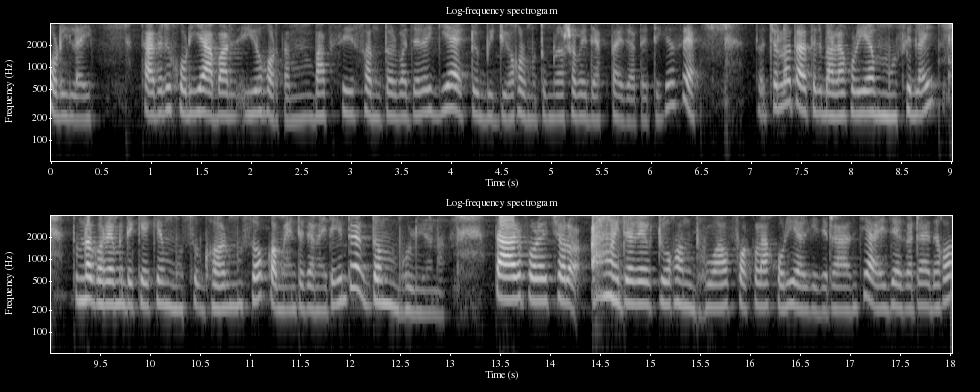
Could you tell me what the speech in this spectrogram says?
করিলাই তাড়াতাড়ি করিয়ে আবার ইয়ে করতাম। ভাবছি সন্তর বাজারে গিয়ে একটু ভিডিও করব, তোমরা সবাই দেখতাই যাতে, ঠিক আছে? তো চলো তাড়াতাড়ি ভালো করিয়া মুসিলাই তোমরা ঘরে আমি দেখে কে মুসো ঘর মুসো কমেন্টে জানাইতে কিন্তু একদম ভুলিও না। তারপরে চলো, এটার একটু এখন ধোয়া ফাকলা করি আর কি, যেটা আনছি। এই জায়গাটায় দেখো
